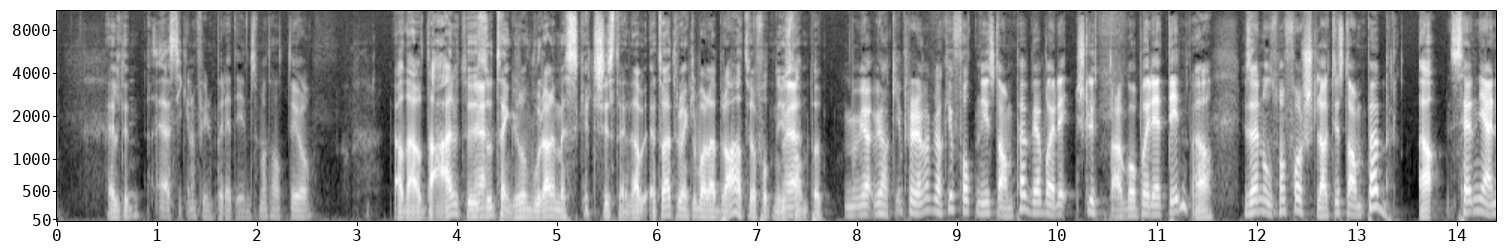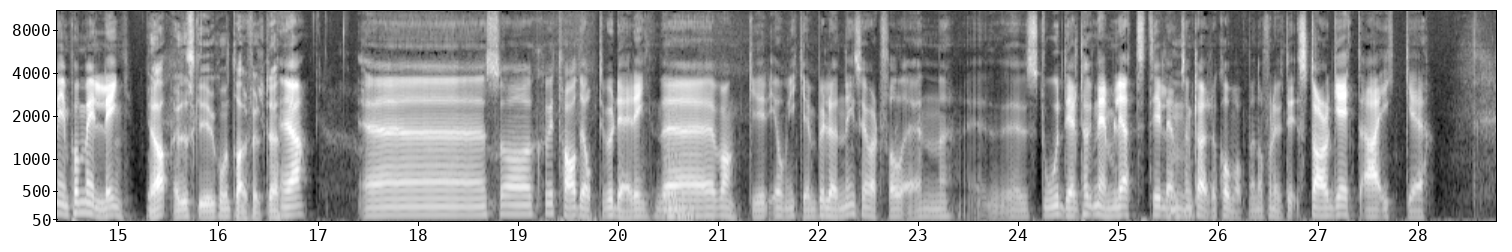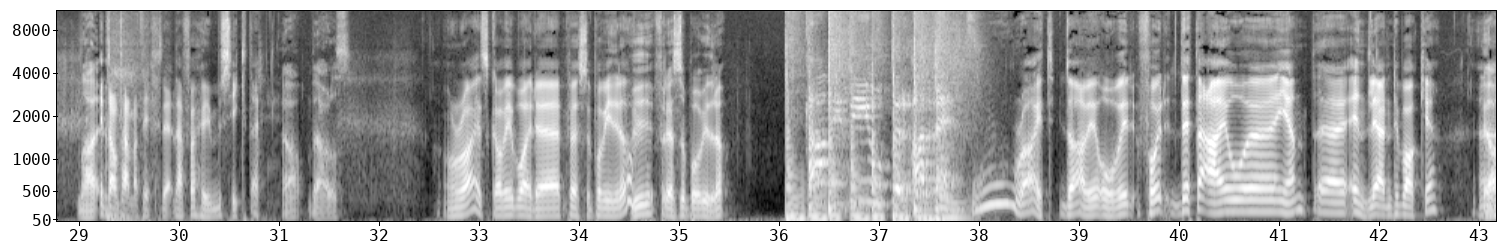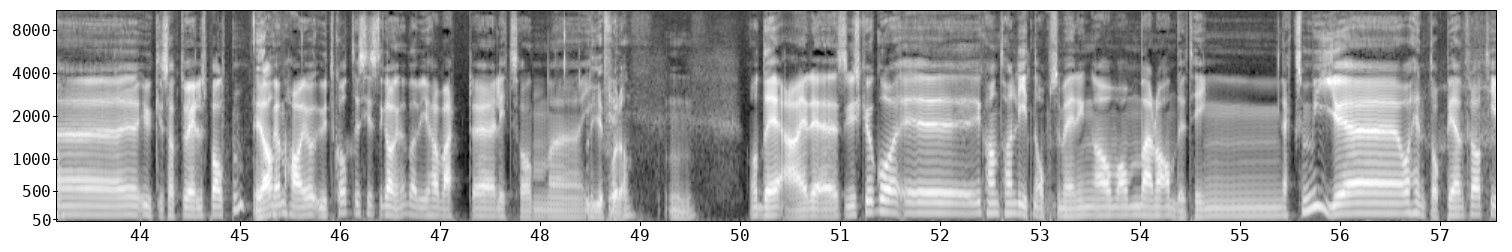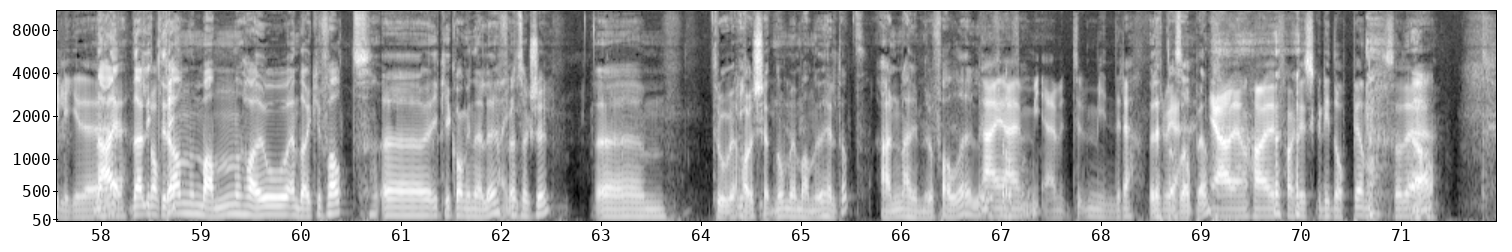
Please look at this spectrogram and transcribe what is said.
hele tiden. Jeg er sikkert en fyr på rett inn som har tatt det òg. Ja, det er jo der. Du, Ja. du tenker sånn, Hvor er det mest sketchy stedet? Jeg, du jeg tror egentlig bare det er bra at vi har fått ny Ja. standpub. Vi har, vi har ikke, problemet vi har ikke fått ny standpub, Vi har bare slutta å gå på rett inn. Ja. Hvis det er noen som har forslag til standpub, Ja. send gjerne inn på melding. ja, eller skriv i kommentarfeltet. Ja. Eh, så skal vi ta det opp til vurdering. Det Mm. vanker, om ikke en belønning, så i hvert fall en, en stor del takknemlighet til den Mm. som klarer å komme opp med noe fornuftig. Stargate er ikke Nei. et alternativ. Det det er for høy musikk der. Ja, det er det, altså. All right, skal vi bare pøse på videre, da? Vi freser på videre. All right, da er vi over. For dette er jo uh, igjen uh, Endelig er den tilbake. Ja. Uh, Ukesaktuell-spalten. Ja. Den har jo utgått de siste gangene, da vi har vært litt sånn Ligger foran. Mm. Og det er eh, vi skulle jo gå eh, Vi kan ta en liten oppsummering om, om det er noen andre ting Det er ikke så mye eh, å hente opp igjen fra tidligere Nei, det er litt grann, Mannen har jo enda ikke falt. Eh, ikke kongen heller, Nei. for en saks skyld. Eh, tror vi, Har det skjedd noe med mannen i det hele tatt? Er den nærmere å falle? eller Nei, jeg, jeg, mindre. Retta seg opp igjen? Ja, den har faktisk glidd opp igjen. Så det Ja.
